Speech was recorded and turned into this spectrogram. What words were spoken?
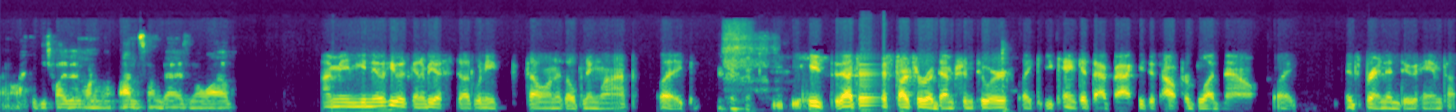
I don't know. I think he's probably been one of the unsung guys in the wild. I mean, you knew he was gonna be a stud when he fell on his opening lap. Like he's that just starts a redemption tour. Like you can't get that back. He's just out for blood now. Like it's Brandon Duhaime time.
